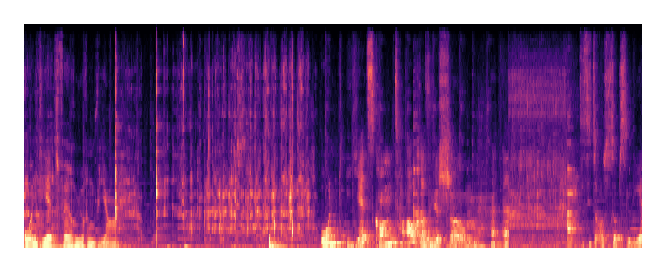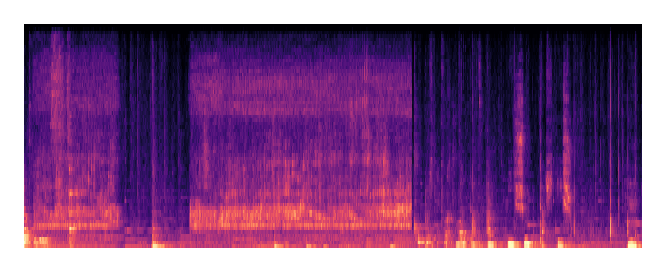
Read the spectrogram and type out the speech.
Und jetzt verrühren wir. Und jetzt kommt auch Rasierschaum. Das sieht so aus, als ob es leer ist. Guckt euch einfach mal das an, wie schön das ist. Hm.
